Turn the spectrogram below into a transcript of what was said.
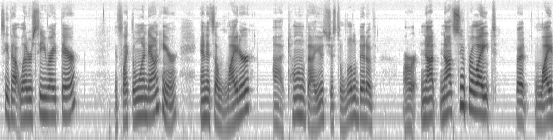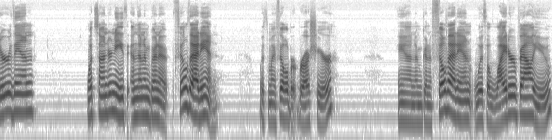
See that letter C right there? It's like the one down here. And it's a lighter uh, tonal value. It's just a little bit of, or not, not super light, but lighter than what's underneath. And then I'm going to fill that in with my filbert brush here. And I'm going to fill that in with a lighter value,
